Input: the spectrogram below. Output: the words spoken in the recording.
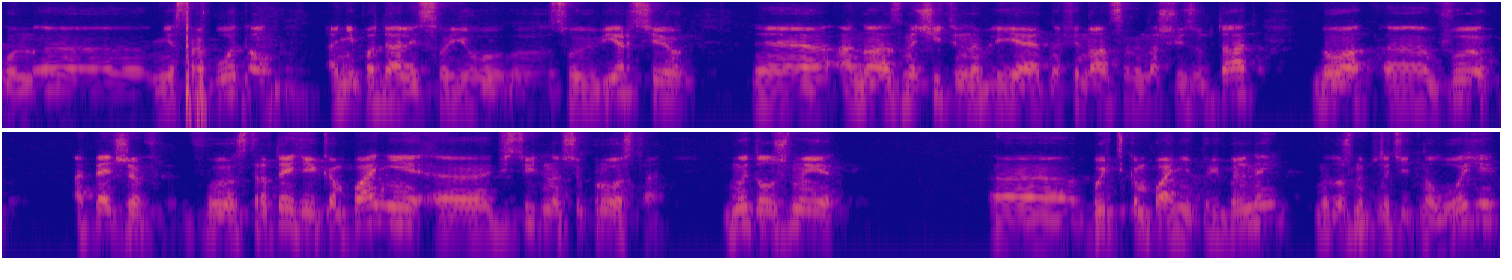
он не сработал. Они подали свою, свою версию. Э, она значительно влияет на финансовый наш результат, но э, в, опять же, в стратегии компании э, действительно все просто. Мы должны быть компанией прибыльной, мы должны платить налоги,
